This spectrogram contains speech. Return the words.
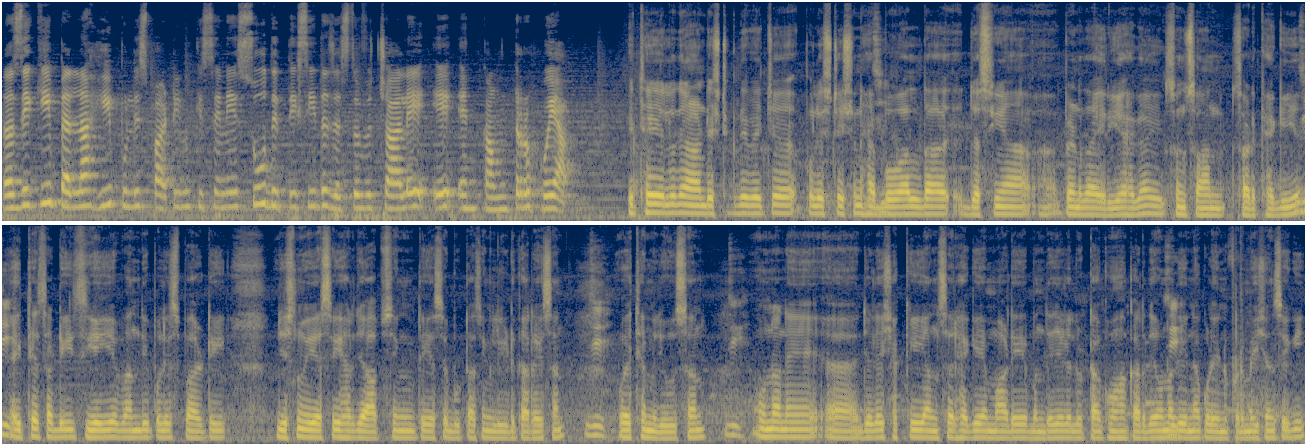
ਦੱਸਦੇ ਕਿ ਪਹਿਲਾਂ ਹੀ ਪੁਲਿਸ ਪਾਰਟੀ ਨੂੰ ਕਿਸੇ ਨੇ ਸੂਹ ਦਿੱਤੀ ਸੀ ਤੇ ਜਿਸ ਦੇ ਵਿਚਾਲੇ ਇਹ ਐਨਕਾਊਂਟਰ ਹੋਇਆ। ਇੱਥੇ ਲੁਧਿਆਣਾ ਡਿਸਟ੍ਰਿਕਟ ਦੇ ਵਿੱਚ ਪੁਲਿਸ ਸਟੇਸ਼ਨ ਹੈਬੋਵਾਲ ਦਾ ਜੱਸੀਆਂ ਪਿੰਡ ਦਾ ਏਰੀਆ ਹੈਗਾ। ਇਹ ਸੁਨਸਾਨ ਸੜਕ ਹੈਗੀ। ਹੈ। ਇੱਥੇ ਸਾਡੀ ਸੀਆਈਏ ਵਨ ਦੀ ਪੁਲਿਸ ਪਾਰਟੀ ਜਿਸ ਨੂੰ ਏਐਸਆਈ ਹਰਜਾਪ ਸਿੰਘ ਤੇ ਐਸਏ ਬੂਟਾ ਸਿੰਘ ਲੀਡ ਕਰ ਰਹੇ ਸਨ ਜੀ। ਉਹ ਇੱਥੇ ਮੌਜੂਦ ਸਨ। ਜੀ। ਉਹਨਾਂ ਨੇ ਅ, ਜਿਹੜੇ ਸ਼ੱਕੀ ਅਨਸਰ ਹੈਗੇ ਆ, ਮਾੜੇ ਬੰਦੇ ਜਿਹੜੇ ਲੁੱਟਾਂ ਖੋਹਾਂ ਕਰਦੇ ਆ, ਉਹਨਾਂ। ਦੀ ਇਹਨਾਂ ਕੋਲ ਇਨਫੋਰਮੇਸ਼ਨ ਸੀਗੀ।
